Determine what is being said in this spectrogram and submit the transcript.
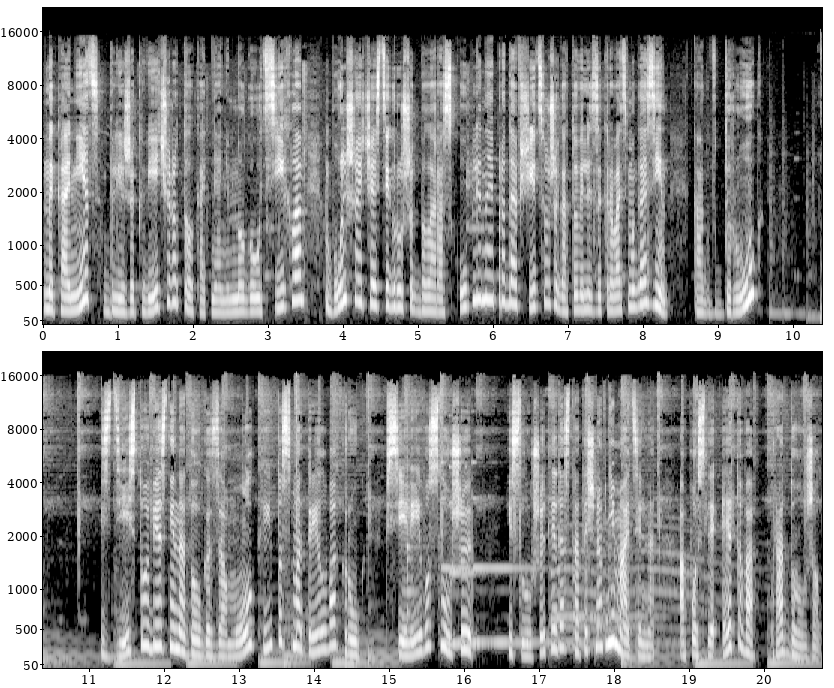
Наконец, ближе к вечеру толкотня немного утихла, большая часть игрушек была раскуплена, и продавщицы уже готовились закрывать магазин. Как вдруг... Здесь Тобиас ненадолго замолк и посмотрел вокруг, все ли его слушают – и слушает ли достаточно внимательно, а после этого продолжил.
